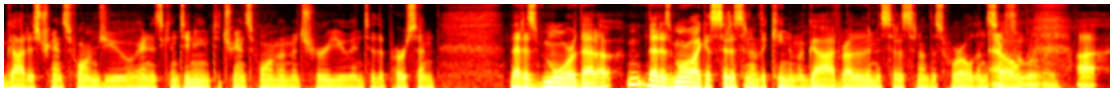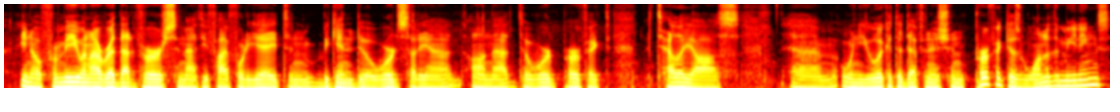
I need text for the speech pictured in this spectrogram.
God has transformed you and is continuing to transform and mature you into the person that is more that uh, that is more like a citizen of the kingdom of God rather than a citizen of this world. And so, Absolutely. Uh, you know, for me, when I read that verse in Matthew 5:48 and began to do a word study on, on that, the word perfect, teleos, um, when you look at the definition, perfect is one of the meanings,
